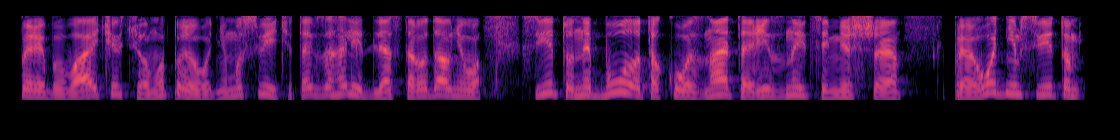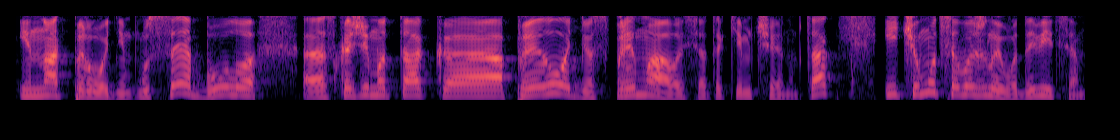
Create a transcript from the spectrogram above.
перебуваючи в цьому природньому світі. Та й взагалі для стародавнього світу не було такого, знаєте, різниці між. е, Природнім світом і надприроднім. Усе було, е, скажімо так, е, природньо сприймалося таким чином. Так? І чому це важливо? Дивіться,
